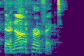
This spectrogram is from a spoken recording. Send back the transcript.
they're not perfect.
